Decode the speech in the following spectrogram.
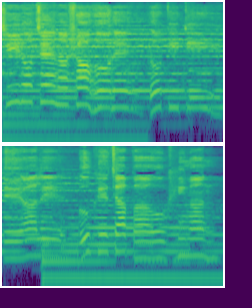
চিরচেনা শহরে প্রতিটি দেয়ালে বুকে চাপা অভিমান।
